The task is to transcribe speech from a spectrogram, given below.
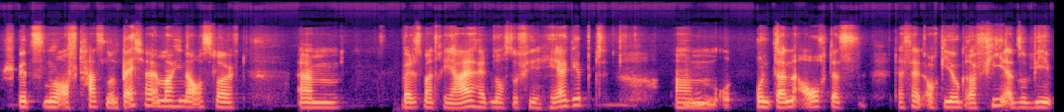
spitz nur auf Tassen und Becher immer hinausläuft, ähm, weil das Material halt noch so viel hergibt. Ähm, mhm. Und dann auch, dass, dass halt auch Geografie, also wie,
